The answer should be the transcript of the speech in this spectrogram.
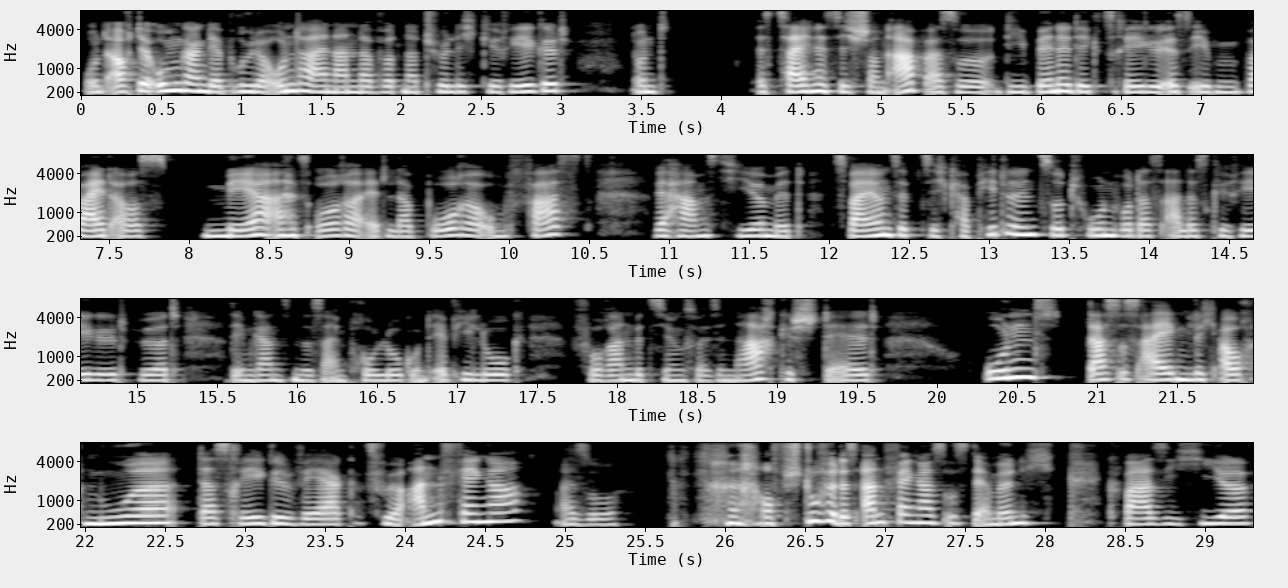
Und auch der Umgang der Brüder untereinander wird natürlich geregelt. Und es zeichnet sich schon ab, also die Benediktsregel ist eben weitaus mehr als Ora et Labora umfasst. Wir haben es hier mit 72 Kapiteln zu tun, wo das alles geregelt wird. Dem Ganzen ist ein Prolog und Epilog voran bzw. nachgestellt. Und das ist eigentlich auch nur das Regelwerk für Anfänger. Also auf Stufe des Anfängers ist der Mönch quasi hier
